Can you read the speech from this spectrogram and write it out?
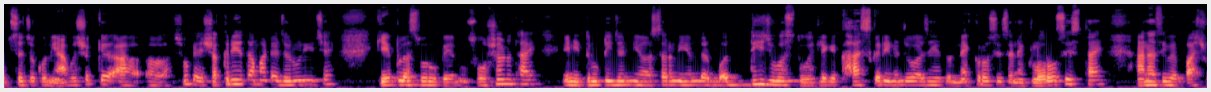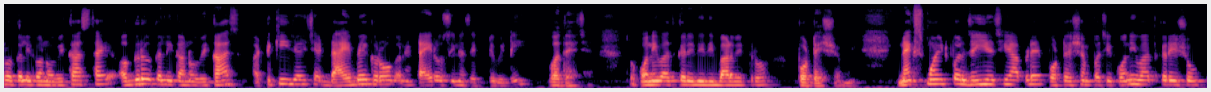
ઉત્સેચકોની આવશ્યક શું કે સક્રિયતા માટે જરૂરી છે. કે પ્લસ સ્વરૂપે એનું શોષણ થાય, એની ત્રુટિજન્ય અસરની અંદર બધી જ વસ્તુ, એટલે કે ખાસ કરીને જોવા જઈએ તો નેક્રોસિસ અને ક્લોરોસિસ થાય. આના સિવાય પાર્શ્વકલિકાનો વિકાસ થાય, અગ્રકલિકાનો વિકાસ અટકી જાય છે, ડાયબેક રોગ અને ટાયરોસિનસ એક્ટિવિટી વધે છે. તો કોની વાત કરી દીધી બાળ મિત્રો પોટેશિયમની. નેક્સ્ટ પોઈન્ટ પર જઈએ છીએ આપણે. પોટેશિયમ પછી કોની વાત કરીશું?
